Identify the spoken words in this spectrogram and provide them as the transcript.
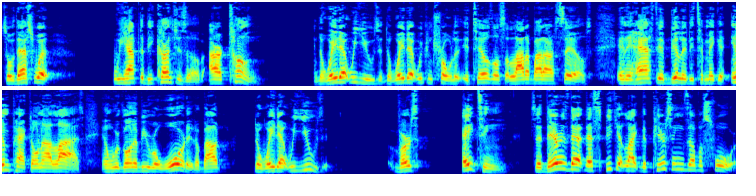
So that's what we have to be conscious of our tongue. The way that we use it, the way that we control it, it tells us a lot about ourselves and it has the ability to make an impact on our lives and we're going to be rewarded about the way that we use it. Verse 18 said, there is that that speaketh like the piercings of a sword,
